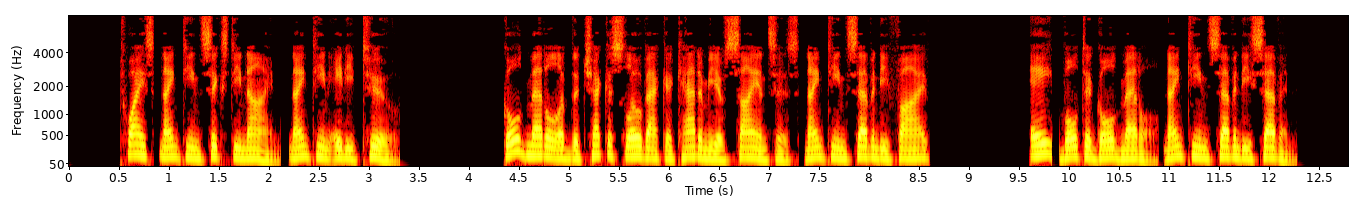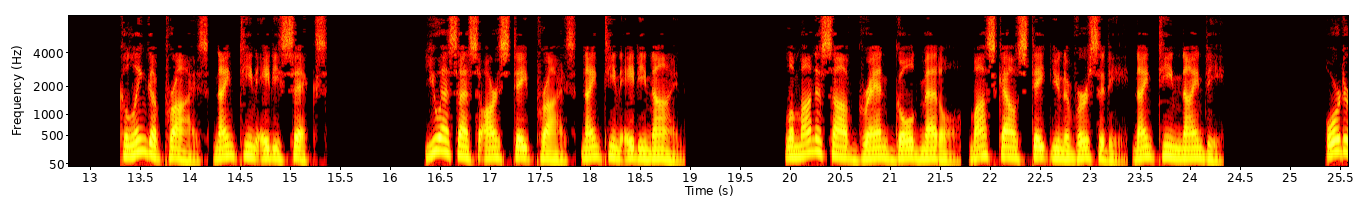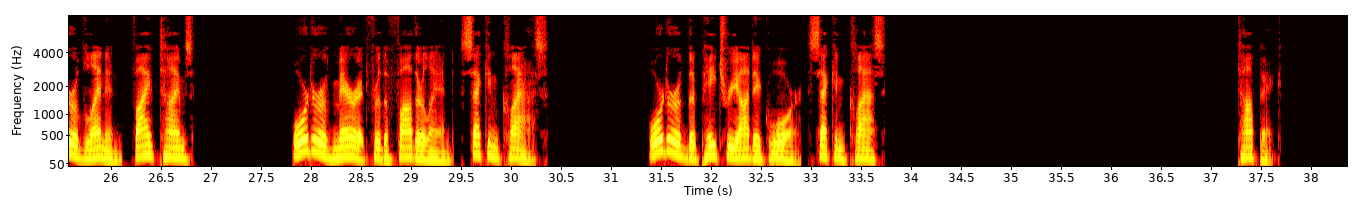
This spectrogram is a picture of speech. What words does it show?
Twice 1969 1982 Gold Medal of the Czechoslovak Academy of Sciences 1975 A. Volta Gold Medal 1977 Kalinga Prize 1986 USSR State Prize 1989 Lomonosov Grand Gold Medal, Moscow State University 1990 Order of Lenin, five times. Order of Merit for the Fatherland, 2nd class. Order of the Patriotic War, 2nd class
